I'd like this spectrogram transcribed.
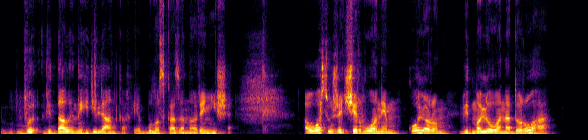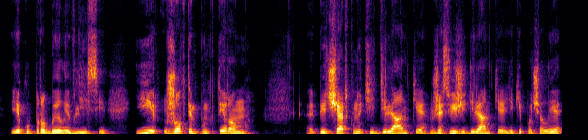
в віддалених ділянках, як було сказано раніше. А ось уже червоним кольором відмальована дорога, яку пробили в лісі, і жовтим пунктиром е, підчеркнуті ділянки, вже свіжі ділянки, які почали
